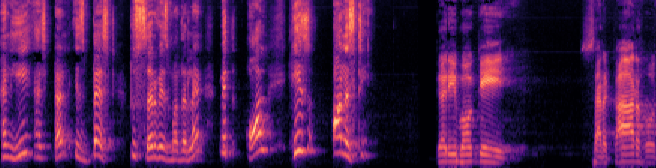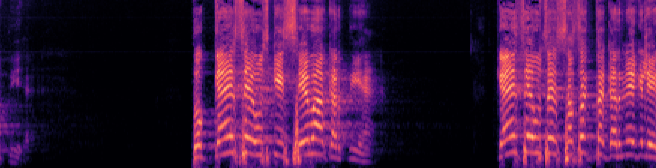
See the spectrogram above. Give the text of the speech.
and he has done his best to serve his motherland with all his honesty. गरीबों की सरकार होती है तो कैसे उसकी सेवा करती है कैसे उसे सशक्त करने के लिए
